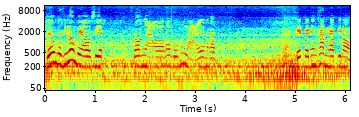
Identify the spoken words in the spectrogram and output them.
เดี๋ยวผมก็สิลงไปเอาเศษ ดอกหญ้าออกครับผมมันหลายนะครับเศษไปหนึ่งขั้นครับพี่น้อง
